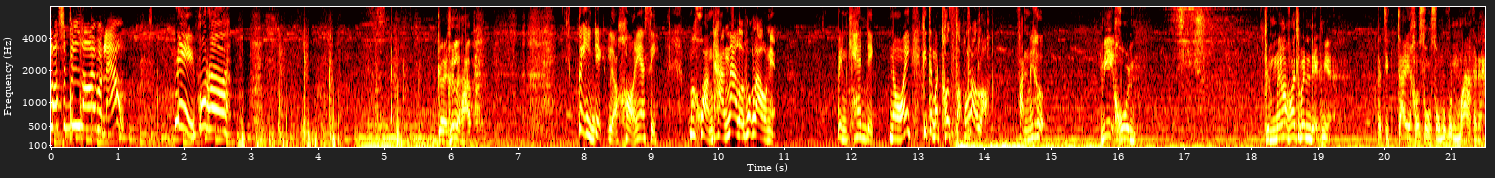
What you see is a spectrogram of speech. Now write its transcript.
รถฉันเป็นรอยหมดแล้ว นี่พวกเธอ เกิดอะไรขึ้นเหรอครับ ก็อีเด็กเหลือขอเนี่ยสิ มาขวางทางหน้ารถพวกเราเนี่ย เป็นแค่เด็กน้อยที่จะมาทดสอบพวกเราเหรอ ฝันไม่เถอะ นี่คุณ ถึงแม้ว่าเขาจะเป็นเด็กเนี่ย แต่จิตใจเขาสูงส่งพวกคุณมากเลยนะ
